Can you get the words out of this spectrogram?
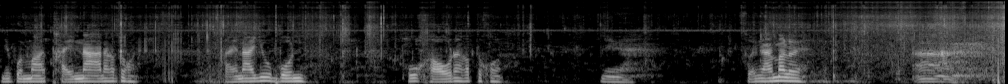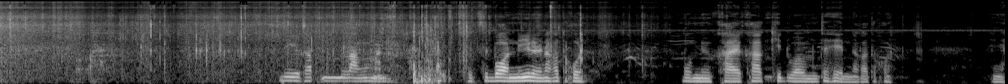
เดี๋ยวผมมาไถนานะครับทุกคนไถนาอยู่บนภูเขานะครับทุกคนนี่ไงสวยงามมากเลยอ่านี่ครับรังมันเฮดซิบอลนี้เลยนะครับทุกคนผมมีใครคาดคิดว่ามันจะเห็นนะครับทุกคนนี่ไง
